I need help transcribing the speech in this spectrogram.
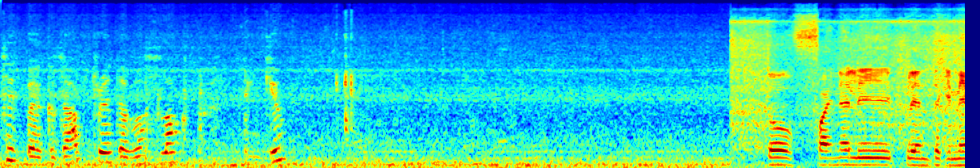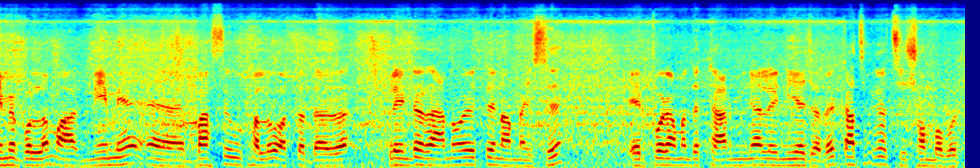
Seat back is up, tray doubles locked. Thank you. তো ফাইনালি প্লেন থেকে নেমে পড়লাম আর নেমে বাসে উঠালো অর্থাৎ প্লেনটা রানওয়েতে নামাইছে এরপর আমাদের টার্মিনালে নিয়ে যাবে কাছাকাছি সম্ভবত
